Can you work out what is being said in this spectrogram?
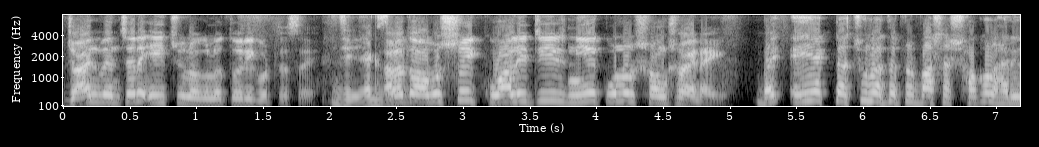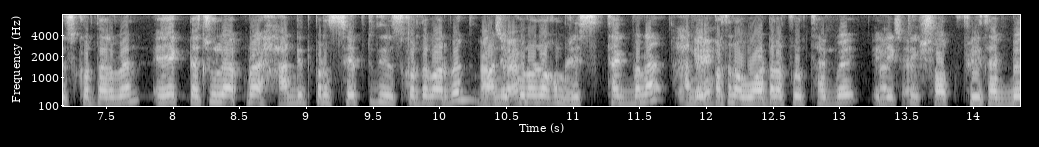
জয়েন্ট ভেঞ্চারে এই চুলাগুলো তৈরি করতেছে। জি তাহলে তো অবশ্যই কোয়ালিটির নিয়ে কোনো সংশয় নাই। ভাই এই একটা চুলাতে আপনার বাসার সকল হার ইউজ করতে পারবেন। এই একটা চুলা আপনার হান্ড্রেড পার্সেন্ট সেফটি ইউজ করতে পারবেন। মানে আচ্ছা। কোনো রকম রিস্ক থাকবে না। হান্ড্রেড পার্সেন্ট ওয়াটার প্রুফ থাকবে ইলেকট্রিক শক ফ্রি থাকবে.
